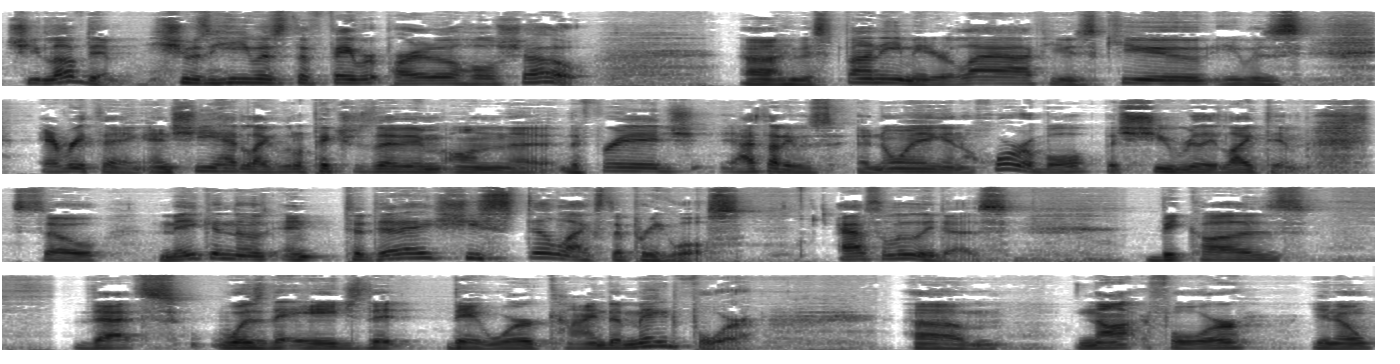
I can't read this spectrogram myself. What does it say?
She loved him. She was he was the favorite part of the whole show. Uh, he was funny, made her laugh. He was cute. He was everything. And she had like little pictures of him on the, the fridge. I thought he was annoying and horrible, but she really liked him. So making those, and today she still likes the prequels. Absolutely does. Because that's was the age that they were kind of made for um, not for you know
